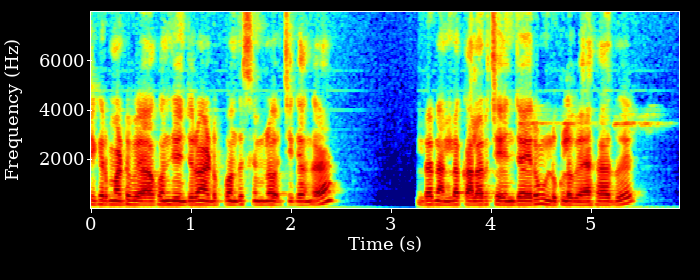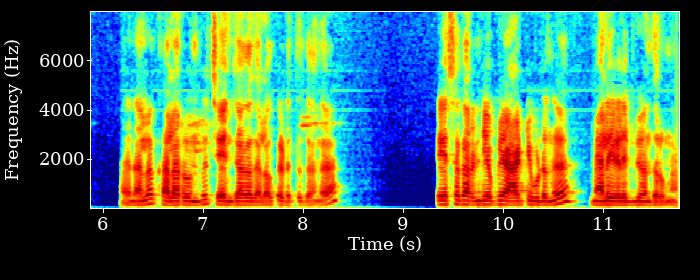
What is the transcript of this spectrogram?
சீக்கிரம் மட்டும் வே கொஞ்சம் அடுப்பு வந்து சிம்மில் வச்சுக்கோங்க. இல்லை நல்ல கலர் சேஞ்ச் ஆயிரும் உள்ளுக்குள்ளே வேகாது. அதனால் கலர் வந்து சேஞ்ச் ஆகாத அளவுக்கு எடுத்துக்கோங்க. லேசாக கரண்டி அப்படியே ஆட்டி விடுங்க மேலே எழுப்பி வந்துடுங்க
